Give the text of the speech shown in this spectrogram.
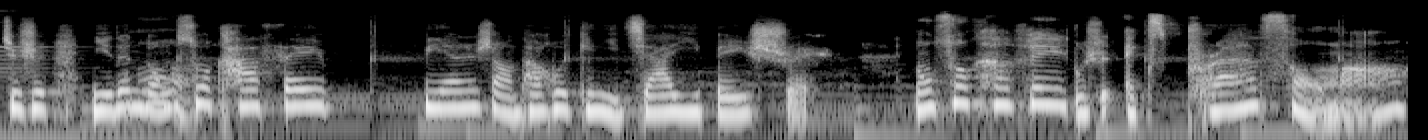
就是你的浓缩咖啡边上，他会给你加一杯水。浓缩咖啡不是 espresso 吗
